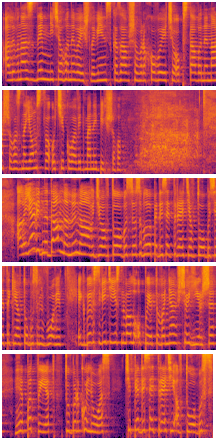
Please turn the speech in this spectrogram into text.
Але в нас з ним нічого не вийшло. Він сказав, що, враховуючи обставини нашого знайомства, очікував від мене більшого. Але я віднедавна ненавиджу автобуси, особливо 53-й автобус. Є такий автобус у Львові. Якби в світі існувало опитування, що гірше гепатит, туберкульоз чи 53-й автобус,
